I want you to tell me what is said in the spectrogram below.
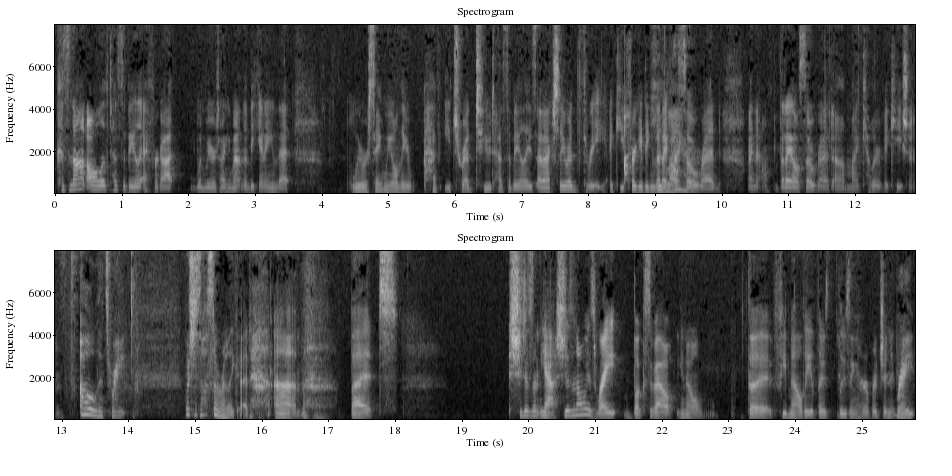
because not all of Tessa Bailey. I forgot when we were talking about in the beginning that we were saying we only have each read two Tessa Baileys. I've actually read three. I keep forgetting that you I also read. I know that I also read um, My Killer Vacation, Oh, that's right. which is also really good. Um, but she doesn't. Yeah, she doesn't always write books about you know the female lead lo- losing her virginity. Right.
